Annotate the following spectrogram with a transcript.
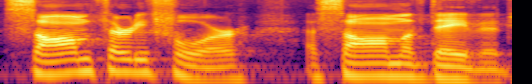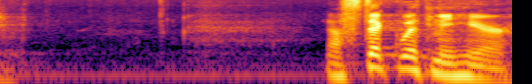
Psalm 34, a psalm of David. Now, stick with me here.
